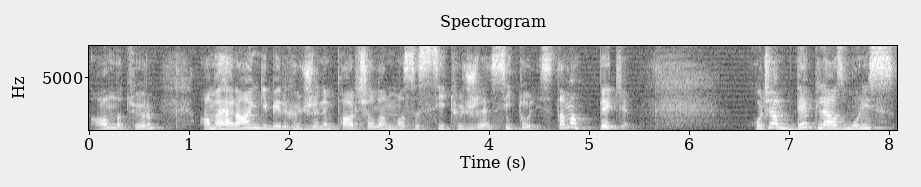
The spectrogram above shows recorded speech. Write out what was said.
anlatıyorum. Ama herhangi bir hücrenin parçalanması sit hücre, sitoliz. Tamam peki. Hocam deplazmoliz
